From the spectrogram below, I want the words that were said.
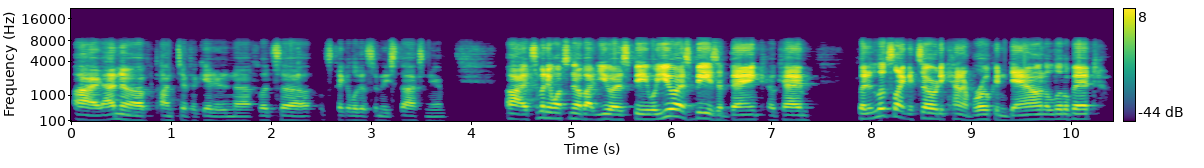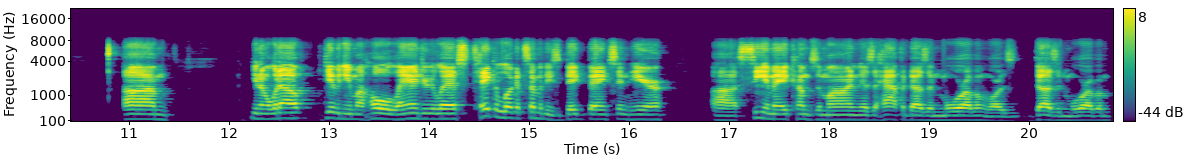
All right, I know I've pontificated enough. Let's uh, let's take a look at some of these stocks in here. All right, somebody wants to know about USB. Well, USB is a bank, okay, but it looks like it's already kind of broken down a little bit. Um, you know, without giving you my whole Landry list, take a look at some of these big banks in here. Uh, CMA comes to mind. There's a half a dozen more of them, or a dozen more of them,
